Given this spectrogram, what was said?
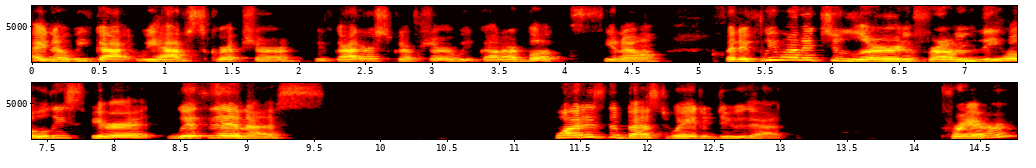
I know we've got we have scripture, we've got our scripture, we've got our books, you know. But if we wanted to learn from the Holy Spirit within us, what is the best way to do that? Prayer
